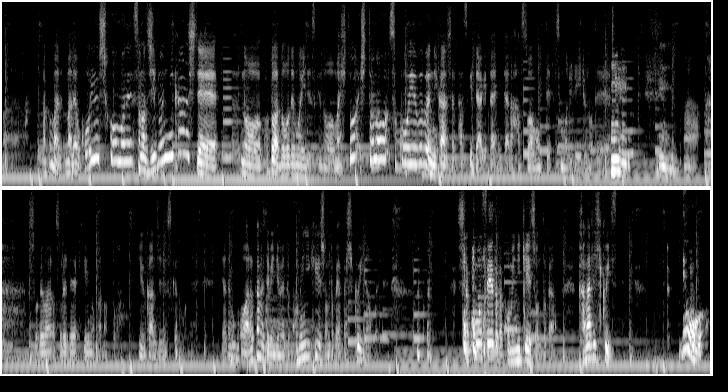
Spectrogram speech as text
まあ、あくまで、まあでもこういう思考もね、その自分に関してのことはどうでもいいですけど、まあ人、人のそうこういう部分に関しては助けてあげたいみたいな発想は持っているつもりでいるので、ん。うん。まあ、それはそれでいいのかなという感じですけどもね。いや、でもこう改めて見てみると、コミュニケーションとかやっぱ低いな、俺。社交性とかコミュニケーションとか、かなり低いですね。でも、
